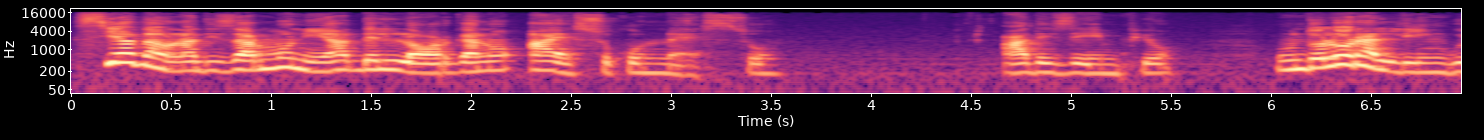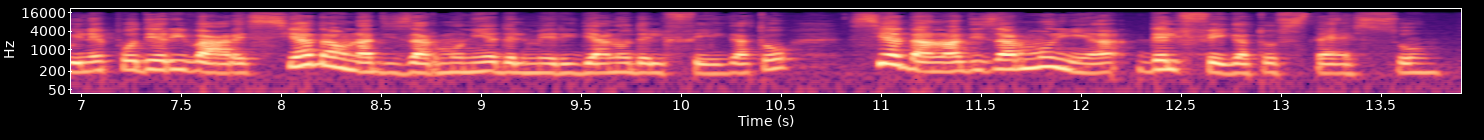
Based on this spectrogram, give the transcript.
sia da una disarmonia dell'organo a esso connesso. Ad esempio, un dolore all'inguine può derivare sia da una disarmonia del meridiano del fegato, sia da una disarmonia del fegato stesso.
